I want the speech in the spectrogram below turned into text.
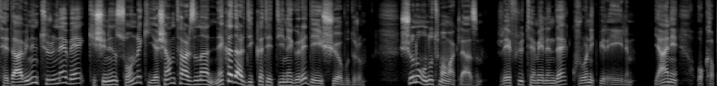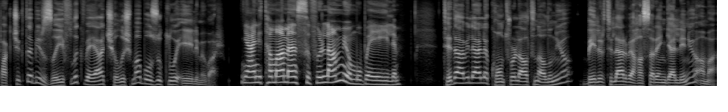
Tedavinin türüne ve kişinin sonraki yaşam tarzına ne kadar dikkat ettiğine göre değişiyor bu durum. Şunu unutmamak lazım. Reflü temelinde kronik bir eğilim. Yani o kapakçıkta bir zayıflık veya çalışma bozukluğu eğilimi var. Yani tamamen sıfırlanmıyor mu bu eğilim? Tedavilerle kontrol altına alınıyor, belirtiler ve hasar engelleniyor ama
